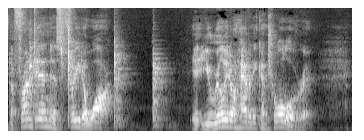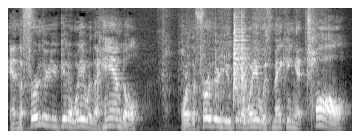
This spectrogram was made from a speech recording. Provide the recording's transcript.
the front end is free to walk. It, you really don't have any control over it. And the further you get away with a handle, or the further you get away with making it tall,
